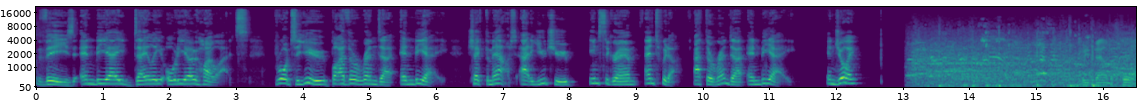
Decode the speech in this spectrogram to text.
These NBA daily audio highlights brought to you by The Render NBA. Check them out at YouTube, Instagram, and Twitter at The Render NBA. Enjoy! Lead down to four.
